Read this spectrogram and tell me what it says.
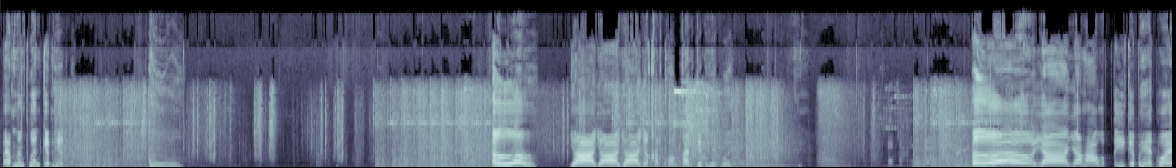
แป๊บหนึ่งเพื่อนเก็บเห็ด เออ อย่าอย่าอย่าอย่าขัดขวางการเก็บเห็ดเว้ย พบศัตรูแล้ว เออ อย่าอย่าห้าวกับตีเก็บเห็ดเว้ย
